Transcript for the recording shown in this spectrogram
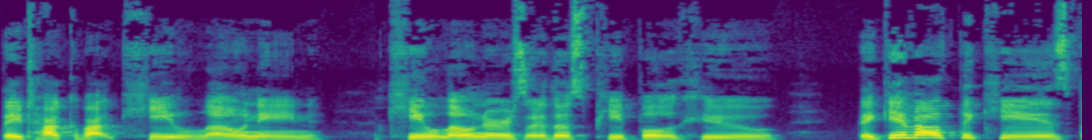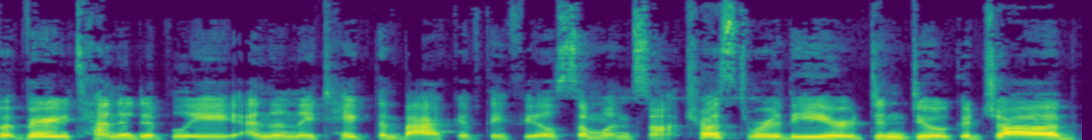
they talk about key loaning. Key loaners are those people who they give out the keys, but very tentatively, and then they take them back if they feel someone's not trustworthy or didn't do a good job.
